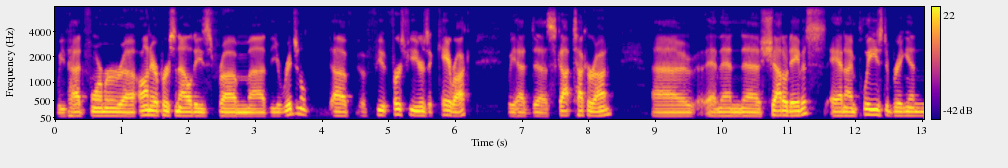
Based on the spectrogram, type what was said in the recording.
we've had former uh, on air personalities from uh, the original uh, few, first few years at K Rock. We had uh, Scott Tucker on, uh, and then Shadow Davis. And I'm pleased to bring in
